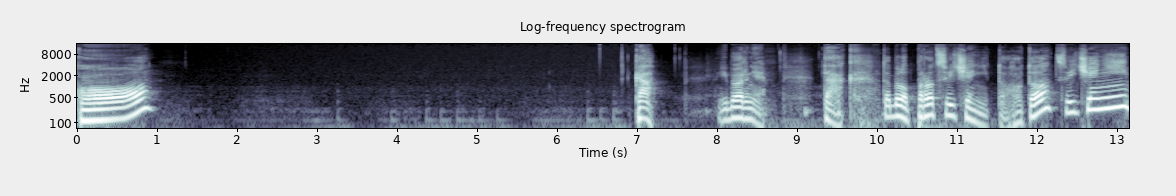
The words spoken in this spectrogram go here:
Ko. Ka. Výborně. Tak, to bylo pro cvičení tohoto cvičení.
